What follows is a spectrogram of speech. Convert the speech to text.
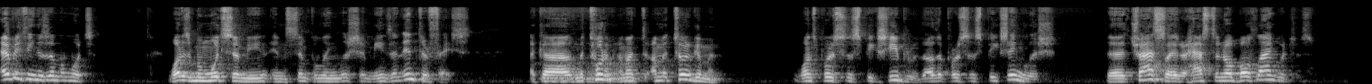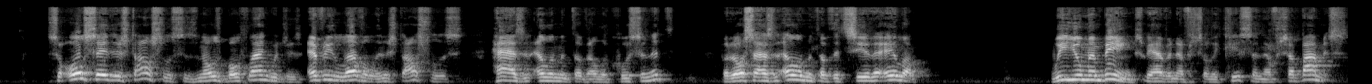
everything is a mamutza. What does mamutza mean in simple English? It means an interface like a, a maturgaman. One person speaks Hebrew, the other person speaks English. The translator has to know both languages. So all say the Ishtalshalis knows both languages. Every level in Ishtalshalis has an element of Elikus in it, but it also has an element of the Tzira Elam. We human beings, we have a Nefesh Alikis and Nefesh Abamis.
